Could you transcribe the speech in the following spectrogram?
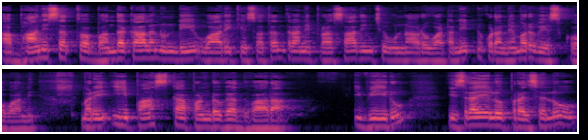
ఆ బానిసత్వ బంధకాల నుండి వారికి స్వతంత్రాన్ని ప్రసాదించి ఉన్నారు. వాటన్నిటిని కూడా నెమరు వేసుకోవాలి. మరి ఈ పాస్కా పండుగ ద్వారా వీరు ఇజ్రాయేలు ప్రజలు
